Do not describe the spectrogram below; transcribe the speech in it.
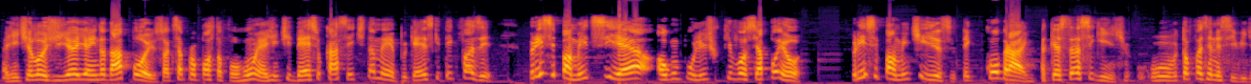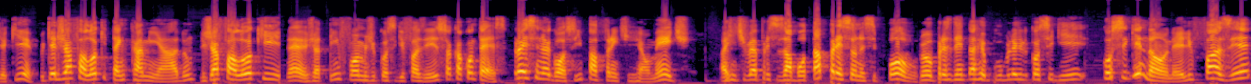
A gente elogia e ainda dá apoio. Só que se a proposta for ruim, a gente desce o cacete também, porque é isso que tem que fazer. Principalmente se é algum político que você apoiou. Principalmente isso, tem que cobrar. A questão é a seguinte, eu tô fazendo esse vídeo aqui porque ele já falou que tá encaminhado, ele já falou que, né, já tem forma de conseguir fazer isso, só que acontece. Para esse negócio ir para frente realmente, a gente vai precisar botar pressão nesse povo para o presidente da república ele conseguir conseguir não, né? Ele fazer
